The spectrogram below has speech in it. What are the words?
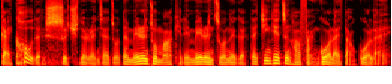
改 code 的社区的人在做，但没人做 marketing，没人做那个。但今天正好反过来倒过来。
